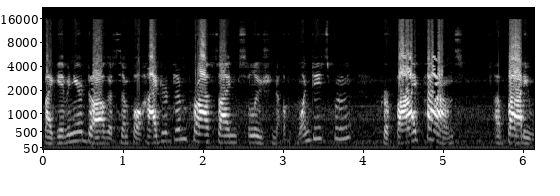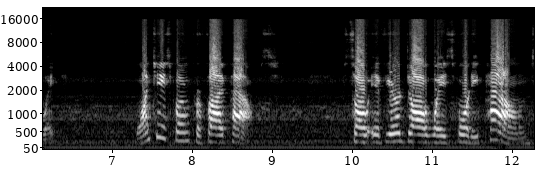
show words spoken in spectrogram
by giving your dog a simple hydrogen peroxide solution of 1 teaspoon per 5 pounds of body weight. 1 teaspoon per 5 pounds. So if your dog weighs 40 pounds,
